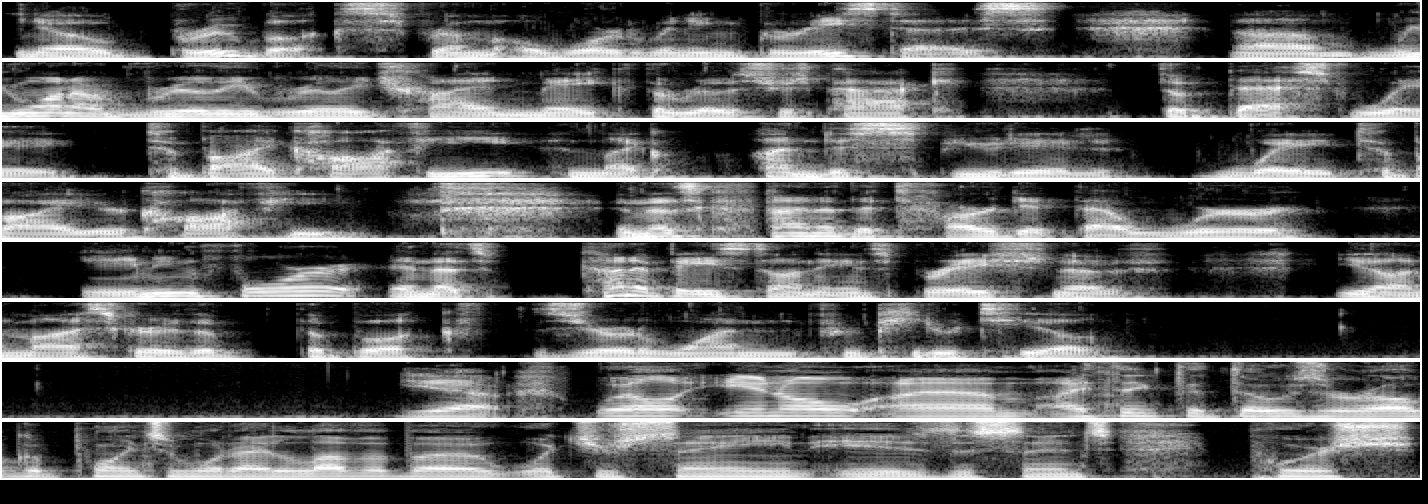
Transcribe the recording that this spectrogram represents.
you know brew books from award-winning baristas. Um, we want to really, really try and make the Roasters Pack the best way to buy coffee and like undisputed way to buy your coffee. And that's kind of the target that we're aiming for. And that's kind of based on the inspiration of Elon Musk or the, the book Zero to One from Peter Thiel. Yeah. Well, you know, um, I think that those are all good points. And what I love about what you're saying is the sense push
